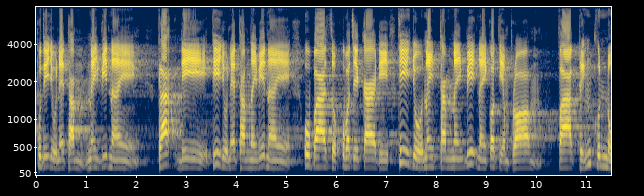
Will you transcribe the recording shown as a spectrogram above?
ผู้ที่อยู่ในธรรมในวินัย พระดีที่อยู่ในธรรมในวินัย อุบาสกอุบาสิกาดีที่อยู่ในธรรมในวินัยก็เตรียมพร้อม ฝากถึงคุณหนู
